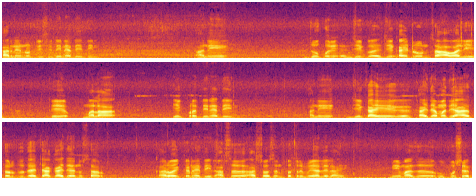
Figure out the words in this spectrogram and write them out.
कारणे नोटीस देण्यात येतील. आणि जो कोणी जे क- जे काही ड्रोनचा अहवाल येईल ते मला एक प्रत देण्यात येईल. आणि जे काही कायद्यामध्ये आ- तरतूद आहे त्या कायद्यानुसार कारवाई करण्यात येईल असं आश्वासन पत्र मिळालेलं आहे. मी माझं उपोषण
